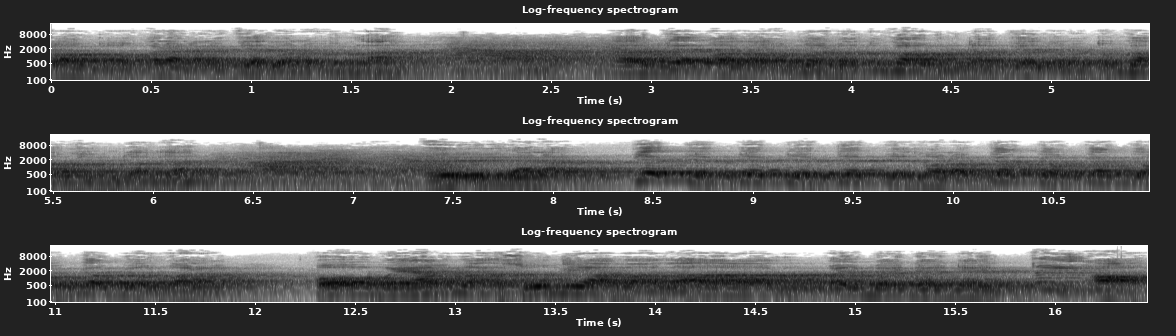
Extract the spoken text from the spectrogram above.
ကောင်းကောင်းအဲ့ဒါလည်းပြ တ်သွားတော့မလားအဲပြတ်သွားတော့တော့ဒုက္ခဝေဒနာပြတ်သွားတော့ဒုက္ခဖြစ်ဘူးလားဗျာအေးအဲ့ဒါပြက်ပြက်ပြက်ပြက်ပြက်ပြက်သွားတာပျောက်ပျောက်ပျောက်ပျောက်ပျောက်ပျောက်သွားတာအော်ဘယ်ဟာမှအစိုးမရပါလားလို့ပိုင်ပိုင်နိုင်နိုင်သိအောင်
